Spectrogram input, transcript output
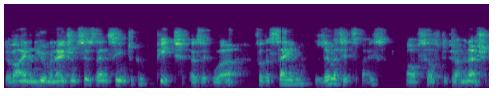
Divine and human agencies then seem to compete, as it were, for the same limited space of self-determination.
